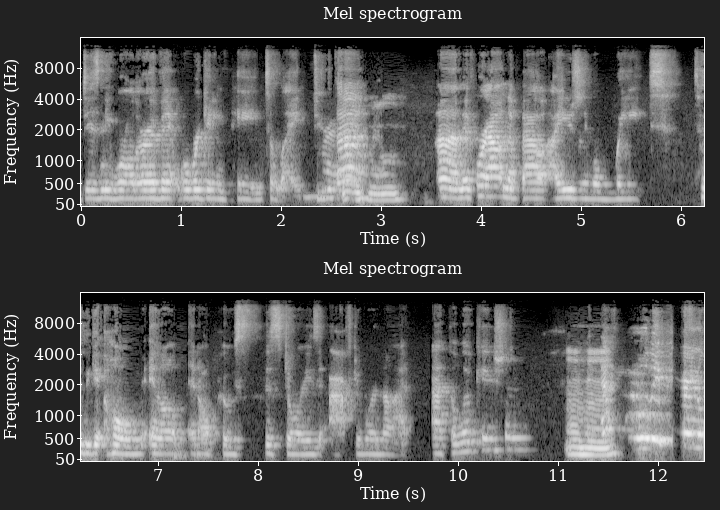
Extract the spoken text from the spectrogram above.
Disney World or event where we're getting paid to like do Right. that. Mhm. Um, if we're out and about, I usually will wait till we get home and I'll and I'll post the stories after we're not at the location. Mhm. That's probably paranoid,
